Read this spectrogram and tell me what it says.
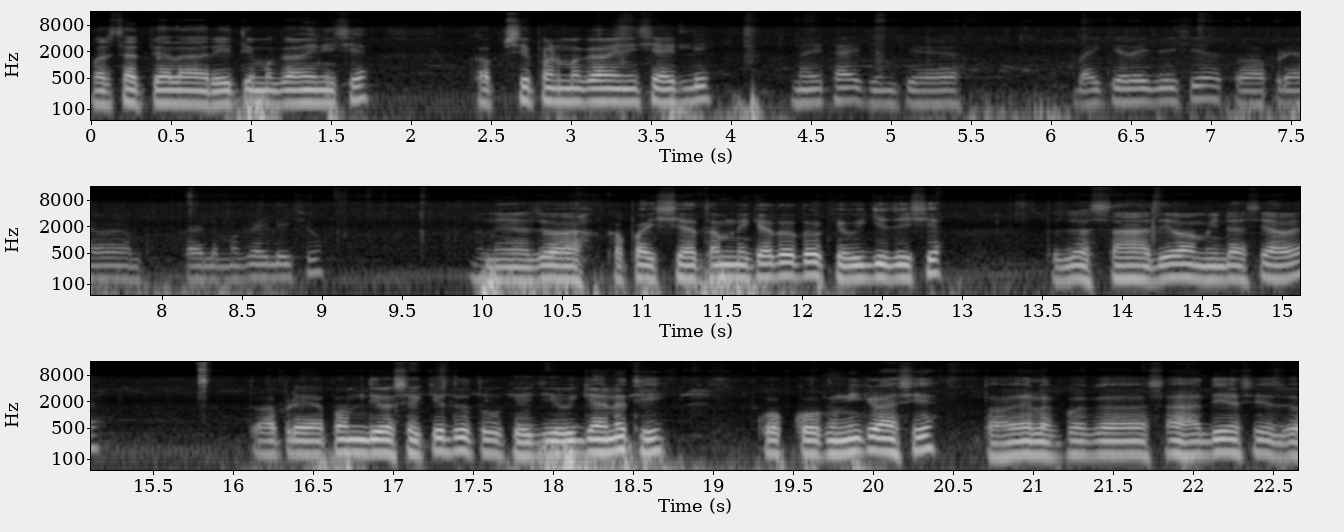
વરસાદ પહેલાં રેતી મગાવવાની છે. કપસી પણ મગાવવાની છે એટલી નહીં થાય જેમ કે બાઈકે રહી જાય છે, તો આપણે હવે કાલે મગાવી લઈશું. અને જો આ છે તમને કહેતો હતો કે ઉગી જશે. તો જો સાહ દેવા મીંડા છે હવે. તો આપણે પમ દિવસે કીધું હતું કે હજી ઉગ્યા નથી. કોક કોક નીકળ્યા છે. તો હવે લગભગ સાહ દે છે જો.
